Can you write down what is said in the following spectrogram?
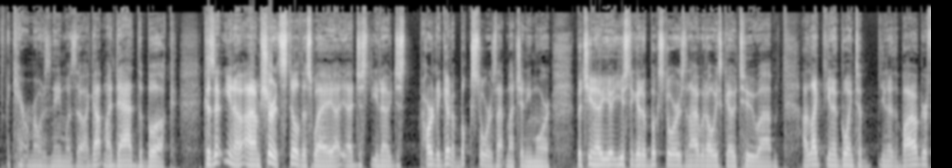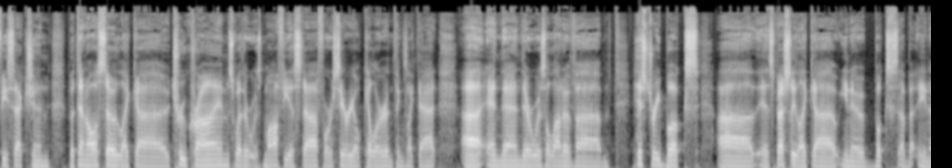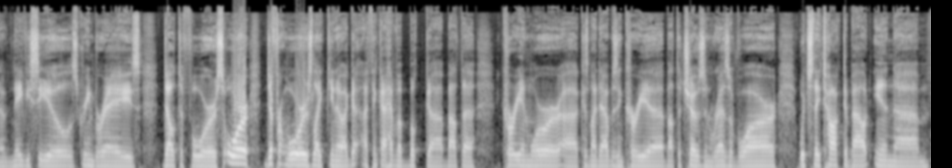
I can't remember what his name was though. I got my dad the book because you know I'm sure it's still this way. I, I just you know just hardly go to bookstores that much anymore. But you know, you used to go to bookstores, and I would always go to. Um, I liked you know going to you know the biography section, but then also like uh, true crimes, whether it was mafia stuff or serial killer and things like that. Uh, and then there was a lot of um, history books, uh, especially like uh, you know books about you know Navy SEALs, Green Berets, Delta Force, or different wars. Like you know, I got I think I have a book uh, about the Korean War because uh, my dad was in Korea about the Chosin Reservoir, which they talked about in um,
